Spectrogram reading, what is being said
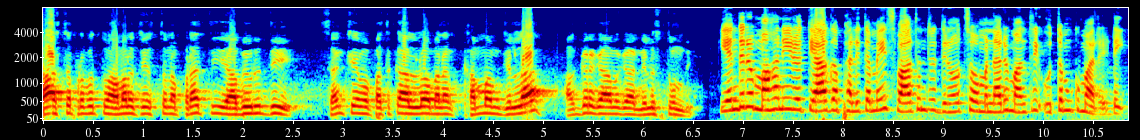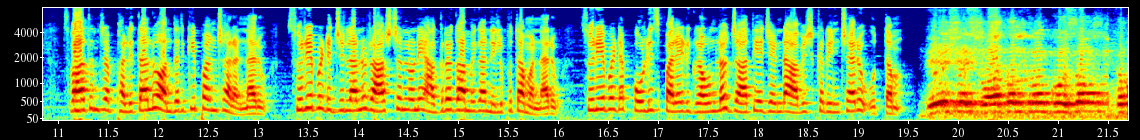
రాష్ట్ర ప్రభుత్వం అమలు చేస్తున్న ప్రతి అభివృద్ధి సంక్షేమ పథకాల్లో మనం ఖమ్మం జిల్లా అగ్రగామిగా నిలుస్తుంది. ఎందరో మహనీయుల త్యాగ ఫలితమే స్వాతంత్ర దినోత్సవం అన్నారు మంత్రి ఉత్తమ్ కుమార్ రెడ్డి. స్వాతంత్ర ఫలితాలు అందరికీ పంచాలన్నారు. సూర్యాపేట జిల్లాను రాష్ట్రంలోనే అగ్రగామిగా నిలుపుతామన్నారు. సూర్యాపేట పోలీస్ పరేడ్ గ్రౌండ్లో జాతీయ జెండా ఆవిష్కరించారు ఉత్తమ్. దేశ స్వాతంత్రం కోసం తమ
